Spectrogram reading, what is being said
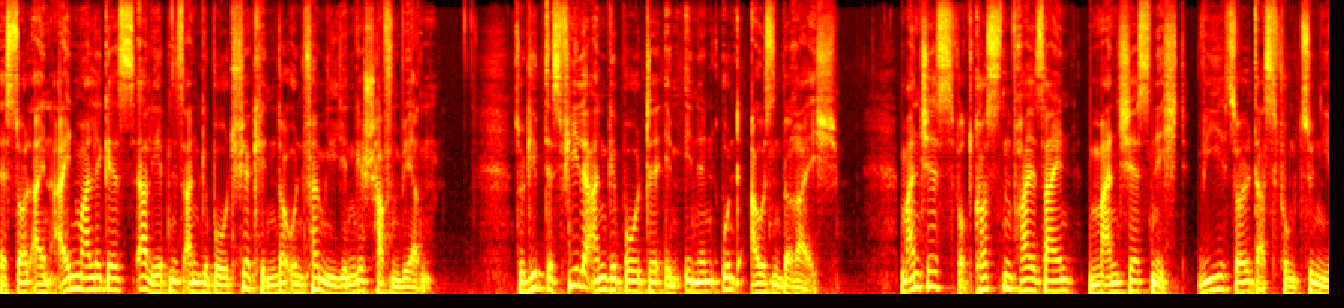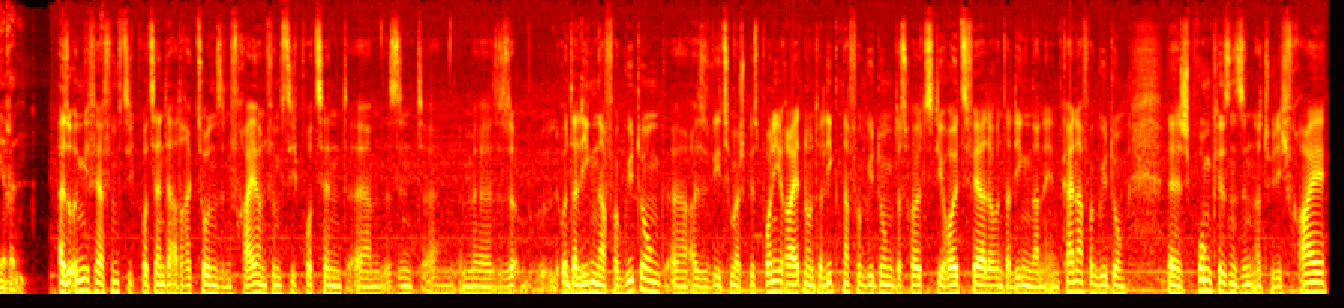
Es soll ein einmaliges Erlebnisangebot für Kinder und Familien geschaffen werden. So gibt es viele Angebote im Innen- und Außenbereich. Manches wird kostenfrei sein, manches nicht. Wie soll das funktionieren? Also ungefähr 50 Prozent der Attraktionen sind frei und 50 Prozent ähm, sind ähm, äh, unterliegen einer Vergütung. Äh, also wie zum Beispiel das Ponyreiten unterliegt einer Vergütung, das Holz, die Holzpferde unterliegen dann in keiner Vergütung. Äh, Sprungkissen sind natürlich frei.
